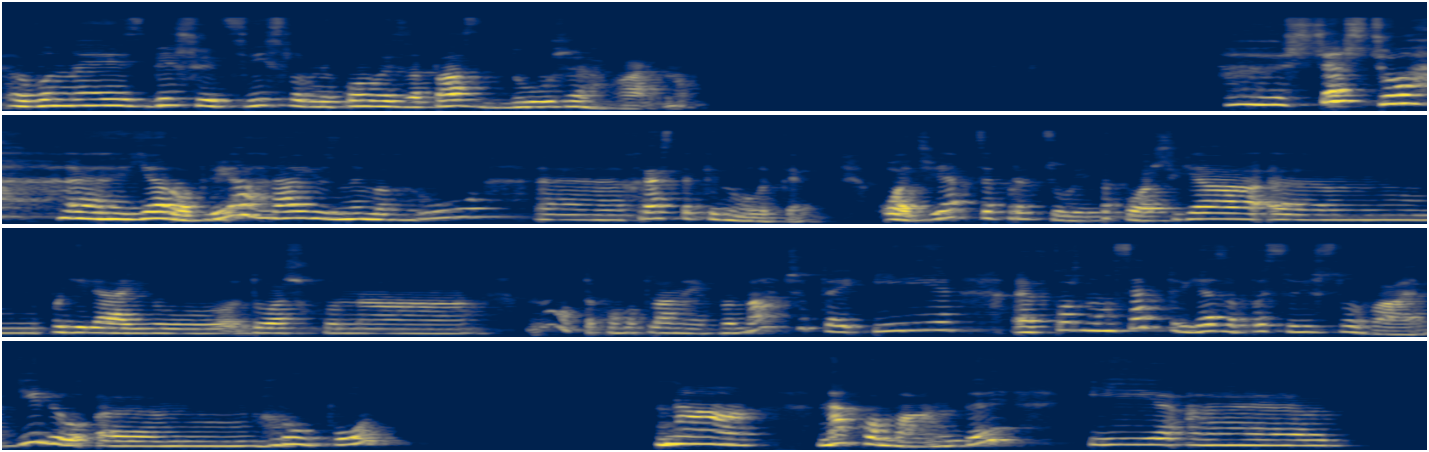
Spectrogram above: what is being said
вони збільшують свій словниковий запас дуже гарно. Е, Ще що я роблю? Я граю з ними гру хрестики-нулики. Отже, як це працює? Також я ем, поділяю дошку на ну, такого плану, як ви бачите, і е, в кожному секторі я записую слова. Ділю ем, групу на, на команди, і е,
